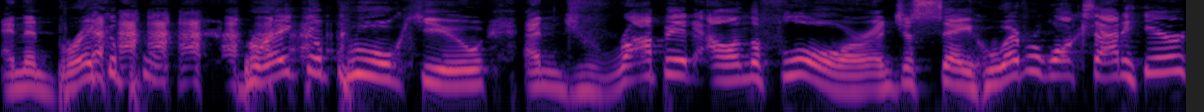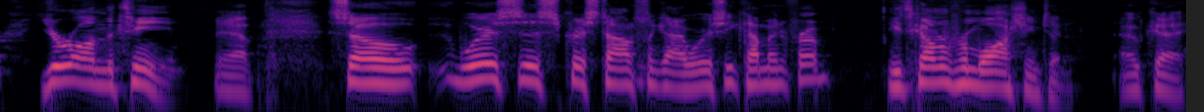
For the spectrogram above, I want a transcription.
And then break a pool, break a pool cue and drop it on the floor and just say whoever walks out of here, you're on the team. Yeah. So where's this Chris Thompson guy? Where's he coming from? He's coming from Washington. Okay.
